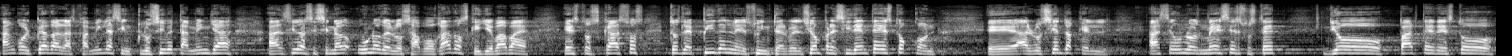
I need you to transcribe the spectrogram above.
han golpeado a las familias, inclusive también ya ha sido asesinado uno de los abogados que llevaba estos casos. Entonces le piden su intervención, presidente, esto con eh, aluciendo a que hace unos meses usted dio parte de esto,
